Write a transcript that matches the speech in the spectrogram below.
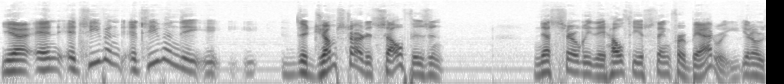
Yeah, and it's even it's even the the jump start itself isn't necessarily the healthiest thing for a battery. You know,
